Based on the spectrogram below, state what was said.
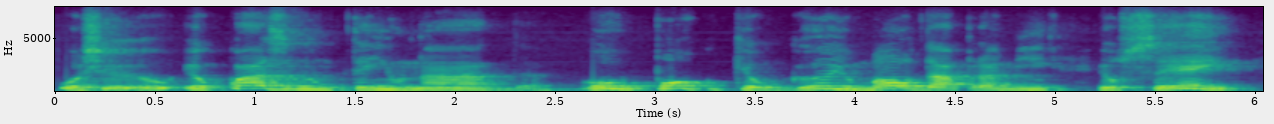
Poxa, eu, eu quase não tenho nada, ou o pouco que eu ganho mal dá para mim. Eu sei,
